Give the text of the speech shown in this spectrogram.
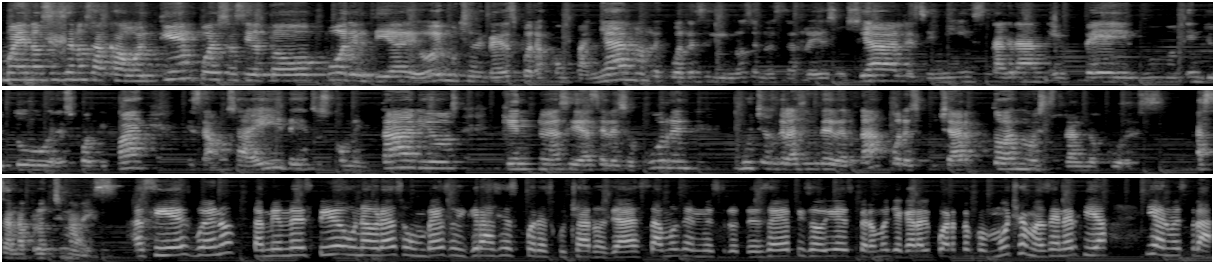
Bueno, si se nos acabó el tiempo, eso ha sido todo por el día de hoy. Muchas gracias por acompañarnos. Recuerden seguirnos en nuestras redes sociales, en Instagram, en Facebook, en YouTube, en Spotify. Estamos ahí, dejen sus comentarios, qué nuevas ideas se les ocurren. Muchas gracias de verdad por escuchar todas nuestras locuras. Hasta la próxima vez. Así es, bueno, también me despido, un abrazo, un beso y gracias por escucharnos. Ya estamos en nuestro tercer episodio y esperamos llegar al cuarto con mucha más energía y a nuestra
